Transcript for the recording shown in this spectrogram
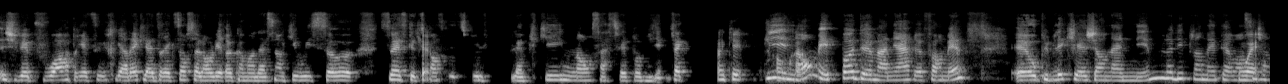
je vais pouvoir après regarder avec la direction selon les recommandations. OK, oui, ça, ça, est-ce que tu penses que tu peux l'appliquer? Non, ça se fait pas bien. Fait OK. Puis non, mais pas de manière formelle. Euh, au public, j'en anime là, des plans d'intervention,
